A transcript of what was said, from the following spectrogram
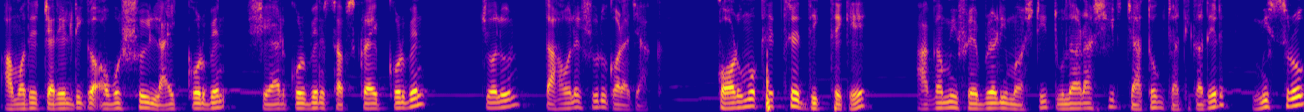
আমাদের চ্যানেলটিকে অবশ্যই লাইক করবেন, শেয়ার করবেন, সাবস্ক্রাইব করবেন। চলুন তাহলে শুরু করা যাক। কর্মক্ষেত্রের দিক থেকে আগামী ফেব্রুয়ারি মাসটি তুলা রাশির জাতক জাতিকাদের মিশ্র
